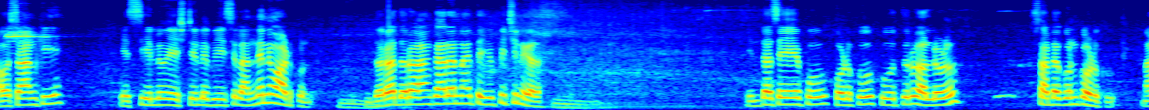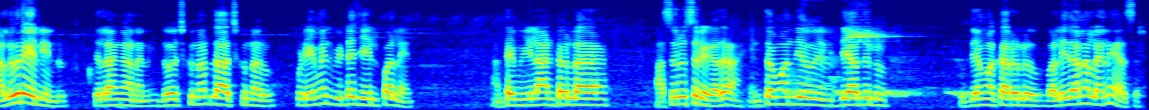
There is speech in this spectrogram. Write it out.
అవసరానికి ఎస్సీలు ఎస్టీలు బీసీలు అందరినీ వాడుకుండు. దొర దొర అహంకారాన్ని అయితే చూపించింది కదా. ఇంతసేపు కొడుకు కూతురు అల్లుడు సడ్డకుని కొడుకు. నలుగురు వెళ్ళిండు తెలంగాణని. దోచుకున్నారు దాచుకున్నారు. ఇప్పుడు ఏమైంది? బిడ్డ జైలుపాలేండి అంటే మీలాంటి వాళ్ళ అసురుసురే కదా. ఎంతోమంది విద్యార్థులు ఉద్యమకారులు బలిదానాలు అయినాయి కదా సార్?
